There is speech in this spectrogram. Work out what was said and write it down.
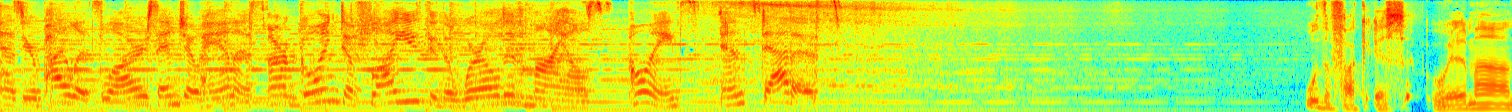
as your pilots Lars and Johannes are going to fly you through the world of miles, points, and status. Who the fuck is Wilma?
